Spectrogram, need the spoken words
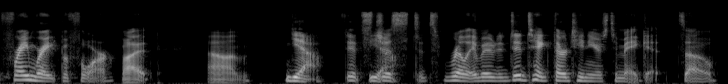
frame rate before, but um yeah it's Yeah. just it's really I mean, it did take 13 years to make it. So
